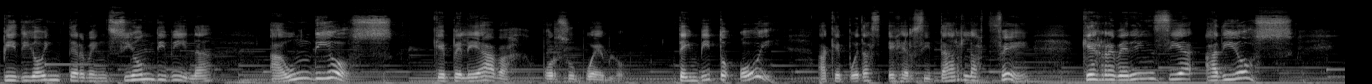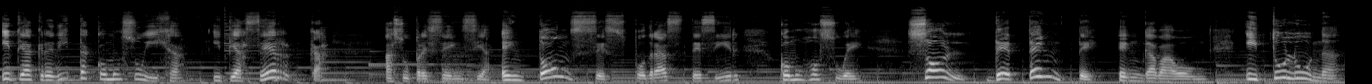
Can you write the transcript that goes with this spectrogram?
pidió intervención divina a un Dios que peleaba por su pueblo. Te invito hoy a que puedas ejercitar la fe que reverencia a Dios y te acredita como su hija y te acerca a su presencia. Entonces podrás decir como Josué, Sol, detente en Gabaón y tu luna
